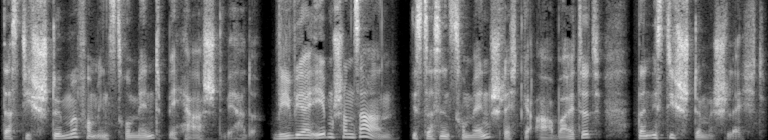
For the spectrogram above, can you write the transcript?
dass die Stimme vom Instrument beherrscht werde. Wie wir eben schon sahen, ist das Instrument schlecht gearbeitet, dann ist die Stimme schlecht.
